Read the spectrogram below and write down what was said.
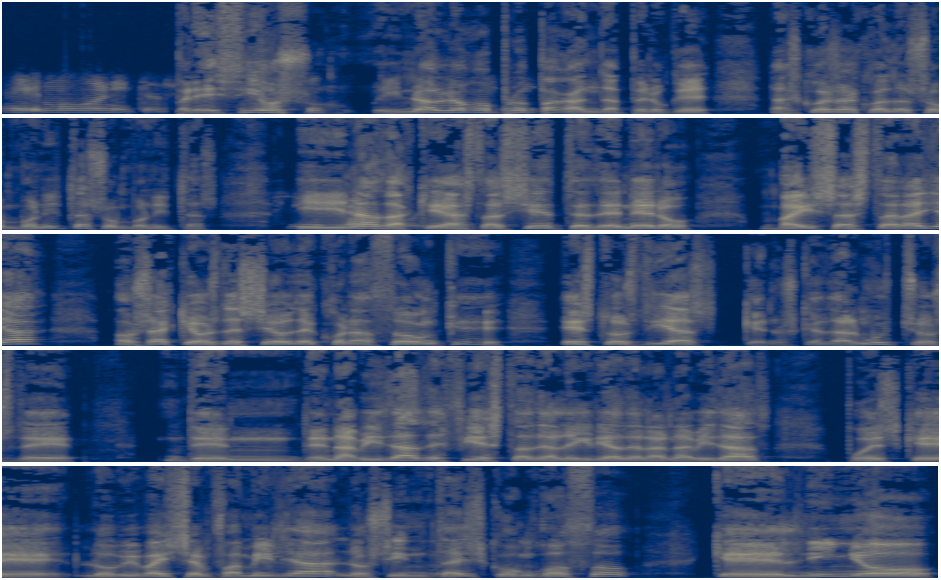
Eh, muy bonito. sí. Precioso. Y no luego propaganda, pero que las cosas cuando son bonitas, son bonitas. Sí, y nada, que hasta el 7 de enero vais a estar allá. O sea que os deseo de corazón que estos días, que nos quedan muchos de, de, de Navidad, de fiesta de alegría de la Navidad, pues que lo viváis en familia, lo sintáis con gozo, que el niño,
